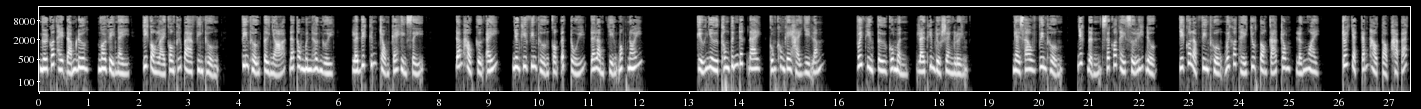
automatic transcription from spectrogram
Người có thể đảm đương ngôi vị này chỉ còn lại con thứ ba viên thượng. Viên thượng từ nhỏ đã thông minh hơn người, lại biết kính trọng kẻ hiền sĩ. Đám hào cường ấy, nhưng khi viên thượng còn ít tuổi đã làm chuyện bốc nói, Kiểu như thông tính đất đai cũng không gây hại gì lắm. Với thiên tư của mình lại thêm được rèn luyện. Ngày sau viên thượng nhất định sẽ có thể xử lý được. Chỉ có là viên thượng mới có thể chu toàn cả trong lẫn ngoài, trói chặt cánh hào tộc Hà Bắc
